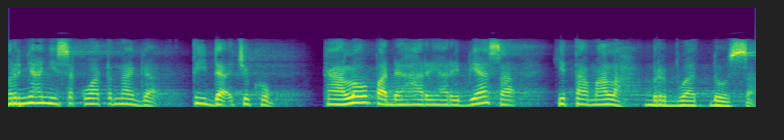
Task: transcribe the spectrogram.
bernyanyi sekuat tenaga, tidak cukup. Kalau pada hari-hari biasa kita malah berbuat dosa.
